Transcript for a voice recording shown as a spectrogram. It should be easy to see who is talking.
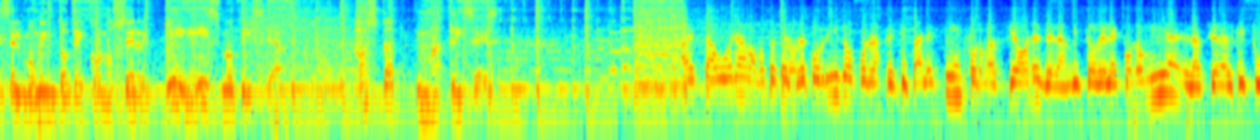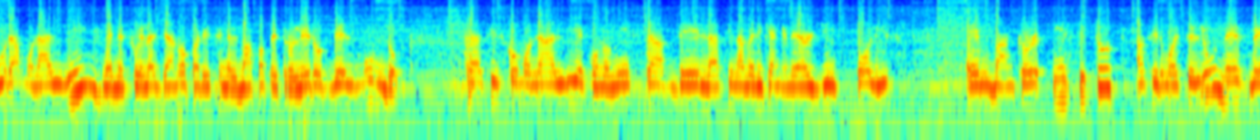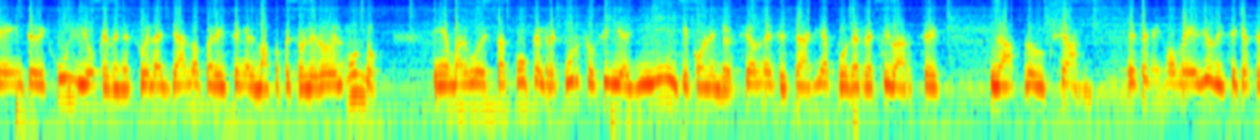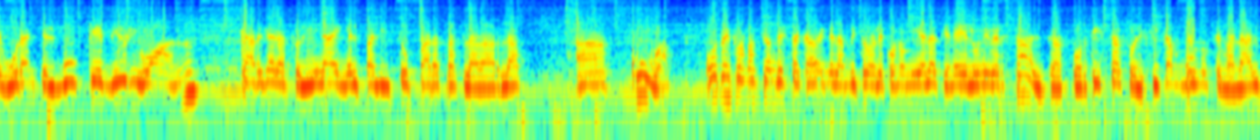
Speaker 1: Es el momento de conocer qué es noticia. Hashtag Matrices.
Speaker 2: A esta hora vamos a hacer un recorrido por las principales informaciones del ámbito de la economía. En Nacional Titura, Monaldi, Venezuela ya no aparece en el mapa petrolero del mundo. Francisco Monaldi, economista de Latin American Energy Policy en Banker Institute, afirmó este lunes 20 de julio que Venezuela ya no aparece en el mapa petrolero del mundo. Sin embargo, destacó que el recurso sigue allí y que con la inversión necesaria puede reactivarse la producción. Este mismo medio dice que aseguran que el buque Beauty One carga gasolina en el palito para trasladarla a Cuba. Otra información destacada en el ámbito de la economía la tiene el Universal. Transportistas solicitan bono semanal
